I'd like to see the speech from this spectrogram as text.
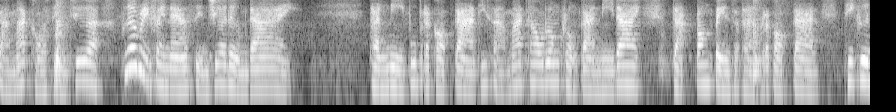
สามารถขอสินเชื่อ เพื่อรีไฟแนนซ์สินเชื่อเดิมได้ ทั้งนี้ผู้ประกอบการที่สามารถเข้าร่วมโครงการนี้ได้ จะต้องเป็นสถานประกอบการที่ขึ้น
